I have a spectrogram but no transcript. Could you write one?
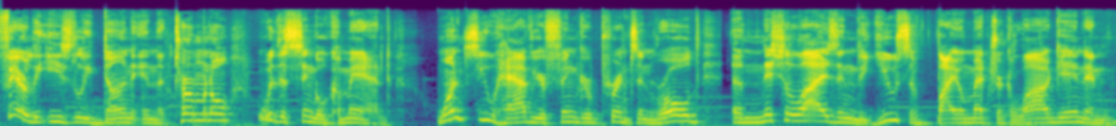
fairly easily done in the terminal with a single command. Once you have your fingerprints enrolled, initializing the use of biometric login and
